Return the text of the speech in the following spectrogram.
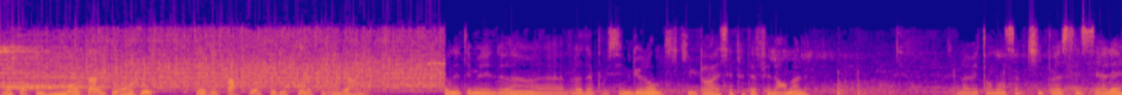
vient surtout du mental tourangeau qui avait parfois fait défaut la saison dernière. On était mené de 1, euh, Vlad a poussé une gueulante qui me paraissait tout à fait normale. On avait tendance un petit peu à se laisser aller.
